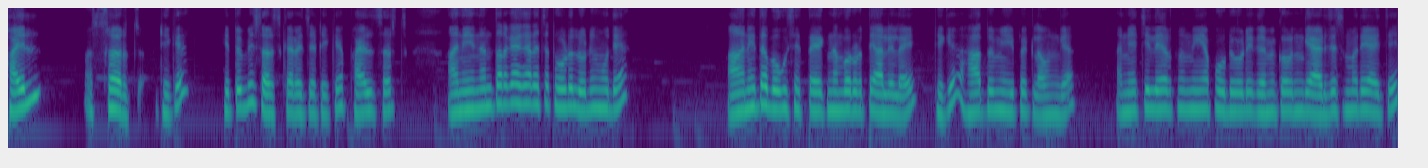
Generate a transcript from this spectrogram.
फाईल सर्च ठीक आहे? हे तुम्ही सर्च करायचे ठीक आहे? फाईल सर्च आणि नंतर काय करायचं? थोडं लोडिंग होऊ द्या. आणि इथं बघू शकता एक नंबरवरती आलेलं आहे ठीक आहे? हा तुम्ही इफेक्ट लावून घ्या. आणि याची लेअर तुम्ही या फोटो एवढी कमी करून घ्या. ॲडजस्टमध्ये यायचे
